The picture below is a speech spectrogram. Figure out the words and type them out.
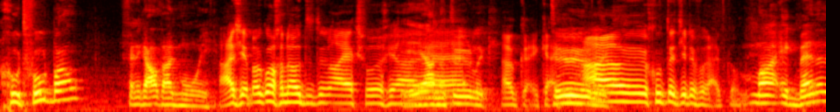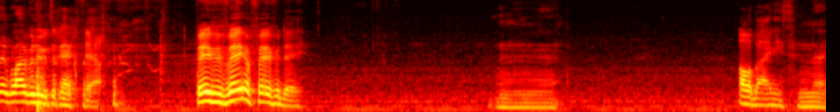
Goed voetbal vind ik altijd mooi. Dus je hebt ook wel genoten toen Ajax vorig jaar... ja, eh, natuurlijk. Oké, kijk. Tuurlijk. Ah, goed dat je er vooruit komt. Maar ik ben en ik blijf een Utrecht. Ja. PVV of VVD? Mm, Allebei niet. nee.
